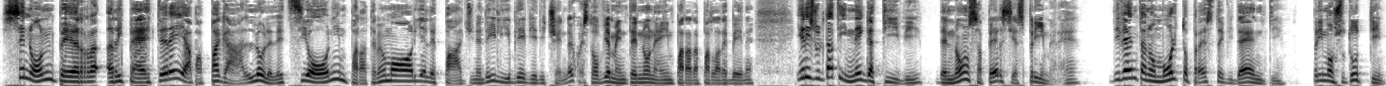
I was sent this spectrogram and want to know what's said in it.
se non per ripetere a pappagallo le lezioni, imparate a memoria, le pagine dei libri e via dicendo. E questo ovviamente non è imparare a parlare bene. I risultati negativi del non sapersi esprimere diventano molto presto evidenti. Primo su tutti,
